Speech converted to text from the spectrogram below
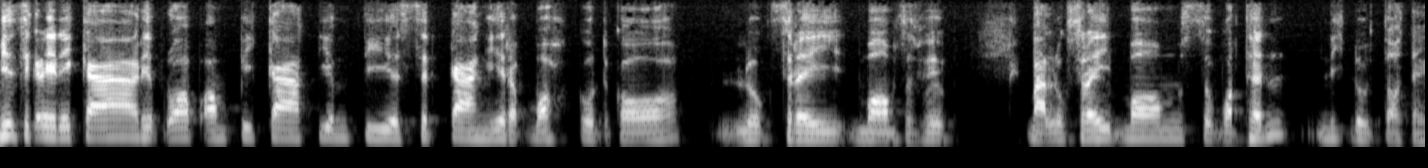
មានសេចក្តីរាយការណ៍រៀបរាប់អំពីការទៀមទាសិទ្ធិការងាររបស់កោតក្រលោកស្រីមុំសុវិបាទលោកស្រីមុំសុវត្ថិននេះដូចតទៅ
